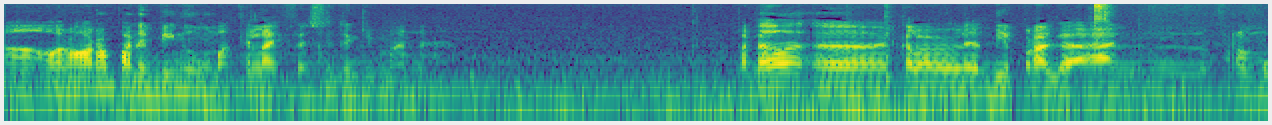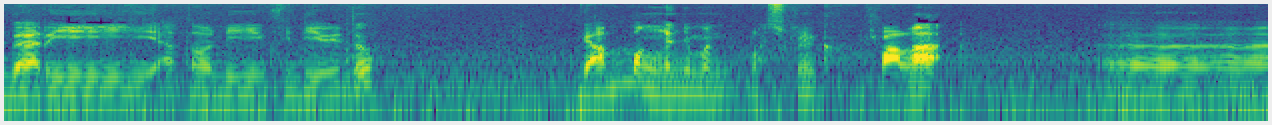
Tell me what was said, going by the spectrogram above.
eh, orang-orang pada bingung pakai live vest itu gimana. Padahal eh, kalau lihat di peragaan pramugari atau di video itu gampang kan cuman masukin ke kepala eh,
